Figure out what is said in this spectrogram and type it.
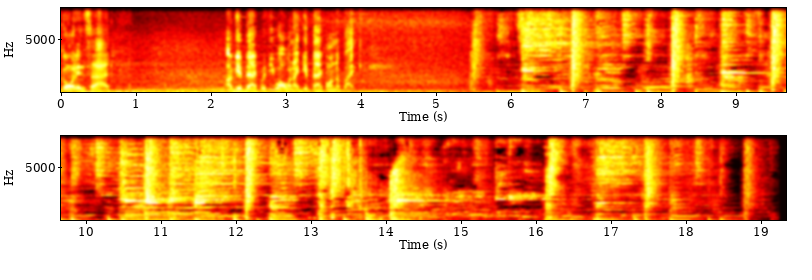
going inside. I'll get back with you all when I get back on the bike.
